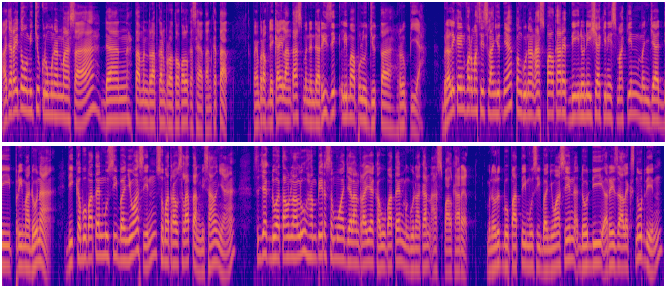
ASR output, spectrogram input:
Acara itu memicu kerumunan massa dan tak menerapkan protokol kesehatan ketat. Pemprov DKI lantas mendenda Rizik 50 juta rupiah. Beralih ke informasi selanjutnya, penggunaan aspal karet di Indonesia kini semakin menjadi primadona. Di Kabupaten Musi Banyuasin, Sumatera Selatan misalnya, sejak dua tahun lalu hampir semua jalan raya kabupaten menggunakan aspal karet. Menurut Bupati Musi Banyuasin, Dodi Reza Alex Nurdin,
